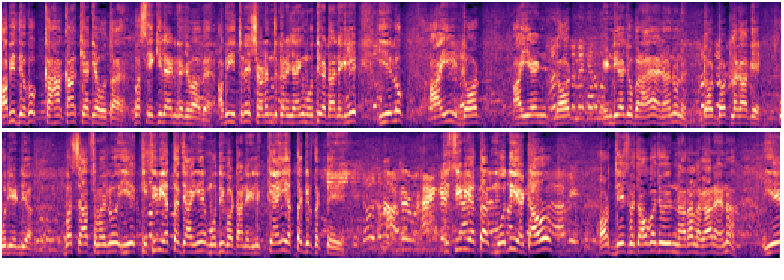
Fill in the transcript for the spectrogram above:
अभी देखो कहाँ कहाँ क्या क्या होता है। बस एक ही लाइन का जवाब है। अभी इतने षडयंत्र करे जाएँगे मोती हटाने के लिए। ये लोग I dot I N dot India जो बनाया है ना इन्होंने डॉट डॉट लगा के पूरी इंडिया बस आप समझ लो ये किसी भी हद तक जाएँगे मोदी को हटाने के लिए। कहीं हद तक गिर सकते हैं ये। किसी भी हद तक मोदी हटाओ और देश बचाओ का जो नारा लगा रहे हैं ना ये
